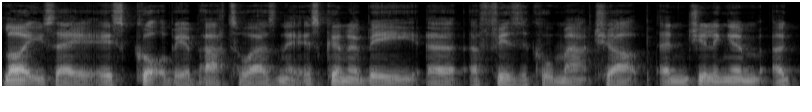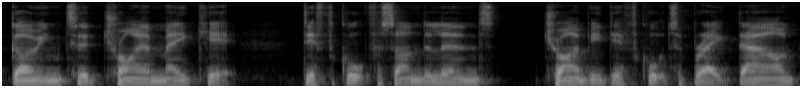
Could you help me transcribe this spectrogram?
Like you say, it's got to be a battle, hasn't it? It's going to be a, a physical matchup, and Gillingham are going to try and make it difficult for Sunderland, try and be difficult to break down.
